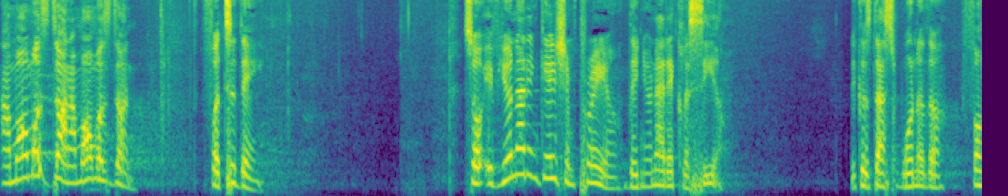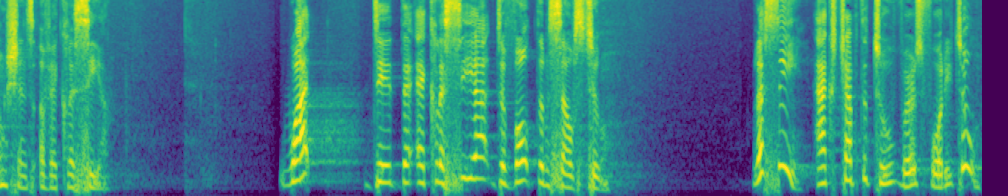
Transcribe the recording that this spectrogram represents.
I'm almost done. I'm almost done for today. So if you're not engaged in prayer, then you're not ecclesia. Because that's one of the functions of ecclesia. What did the ecclesia devote themselves to? Let's see. Acts chapter 2, verse 42.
